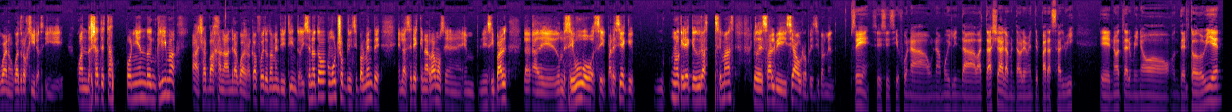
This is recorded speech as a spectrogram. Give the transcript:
bueno, cuatro giros y cuando ya te estás poniendo en clima, ah, ya bajan la bandera cuadro. Acá fue totalmente distinto. Y se notó mucho, principalmente en las series que narramos en, principal, la de donde se hubo, sí, parecía que uno quería que durase más, lo de Salvi y Seauro principalmente. Sí, sí, sí, sí, fue una, una muy linda batalla, lamentablemente para Salvi eh, no terminó del todo bien.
